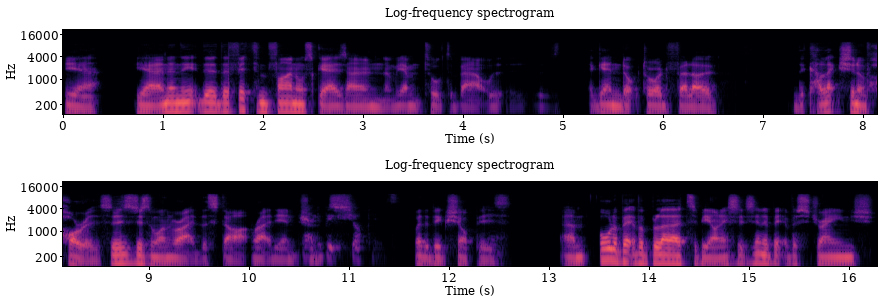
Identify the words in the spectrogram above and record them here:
there? yeah, yeah. And then the the, the fifth and final scare zone that we haven't talked about was, was again Doctor Oddfellow, the collection of horrors. So this is just the one right at the start, right at the entrance, Where the big shop is. where the big shop is. Um, all a bit of a blur, to be honest. It's in a bit of a strange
